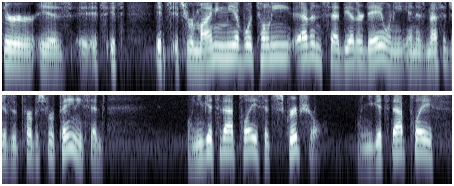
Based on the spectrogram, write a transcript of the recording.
There is it's it's it's it's reminding me of what Tony Evans said the other day when he in his message of the purpose for pain. He said when you get to that place, it's scriptural. When you get to that place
